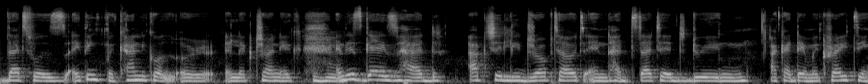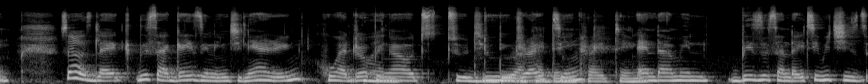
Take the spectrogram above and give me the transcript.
That was, I think, mechanical or electronic. And these guys had actually dropped out and had started doing academic writing. So I was like, these are guys in engineering who are dropping out to, do, do writing. writing. And I'm in business and IT, which is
